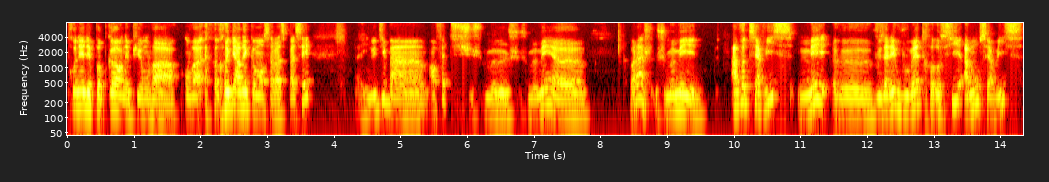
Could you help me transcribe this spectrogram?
prenez des pop-corn et puis on va, on va regarder comment ça va se passer. Il nous dit, ben, en fait, je, me, mets, voilà, je, me mets à votre service, mais vous allez vous mettre aussi à mon service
